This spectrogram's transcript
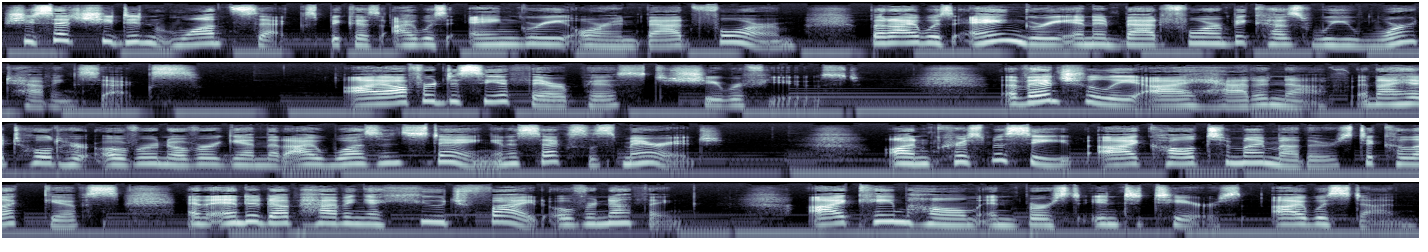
She said she didn't want sex because I was angry or in bad form, but I was angry and in bad form because we weren't having sex. I offered to see a therapist. She refused. Eventually, I had enough, and I had told her over and over again that I wasn't staying in a sexless marriage. On Christmas Eve, I called to my mother's to collect gifts and ended up having a huge fight over nothing. I came home and burst into tears. I was done.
